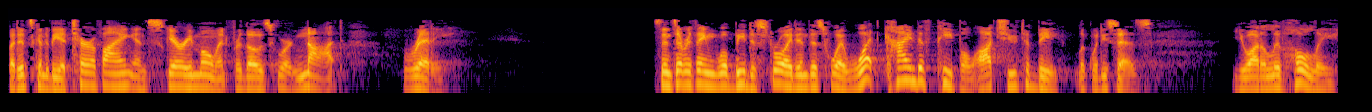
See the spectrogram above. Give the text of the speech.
but it's going to be a terrifying and scary moment for those who are not ready. Since everything will be destroyed in this way, what kind of people ought you to be? Look what he says. You ought to live holy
